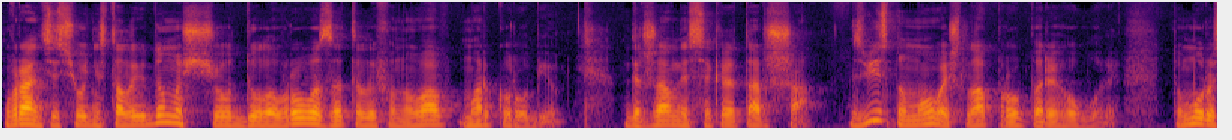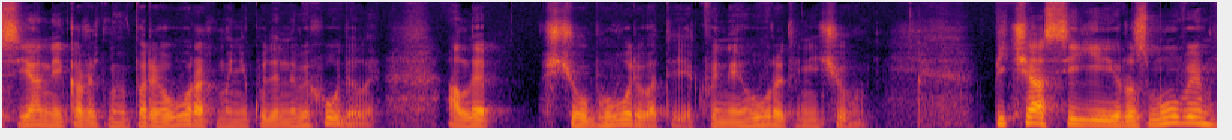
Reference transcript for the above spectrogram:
Вранці сьогодні стало відомо, що до Лаврова зателефонував Марко Робіо, державний секретар США. Звісно, мова йшла про переговори. Тому росіяни кажуть, ми в переговорах ми нікуди не виходили. Але що обговорювати, як ви не говорите нічого? Під час цієї розмови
